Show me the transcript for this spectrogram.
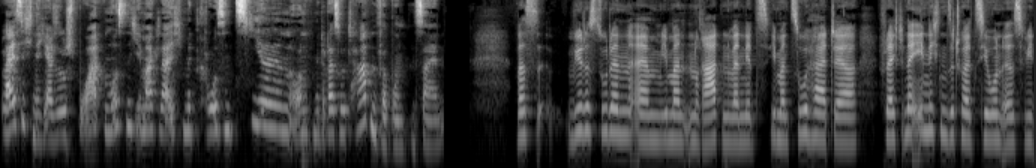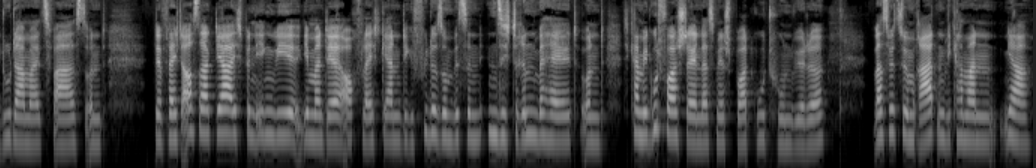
weiß ich nicht. Also Sport muss nicht immer gleich mit großen Zielen und mit Resultaten verbunden sein. Was würdest du denn ähm, jemanden raten, wenn jetzt jemand zuhört, der vielleicht in einer ähnlichen Situation ist, wie du damals warst und der vielleicht auch sagt, ja, ich bin irgendwie jemand, der auch vielleicht gerne die Gefühle so ein bisschen in sich drin behält und ich kann mir gut vorstellen, dass mir Sport gut tun würde. Was würdest du ihm raten? Wie kann man, ja,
